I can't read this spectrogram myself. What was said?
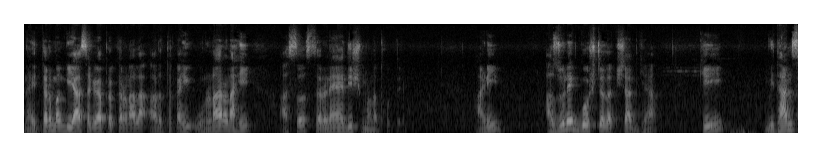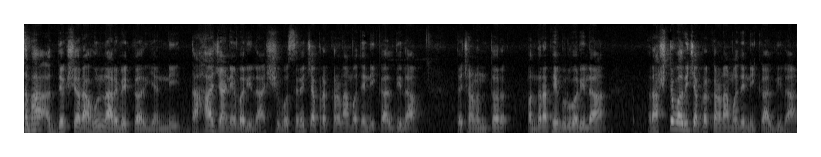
नाहीतर मग या सगळ्या प्रकरणाला अर्थ काही उरणार नाही असं सरन्यायाधीश म्हणत होते. आणि अजून एक गोष्ट लक्षात घ्या की विधानसभा अध्यक्ष राहुल नार्वेकर यांनी दहा जानेवारीला शिवसेनेच्या प्रकरणामध्ये निकाल दिला. त्याच्यानंतर पंधरा फेब्रुवारीला राष्ट्रवादीच्या प्रकरणामध्ये निकाल दिला.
